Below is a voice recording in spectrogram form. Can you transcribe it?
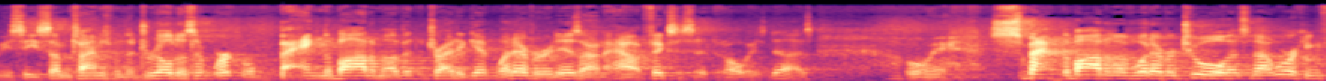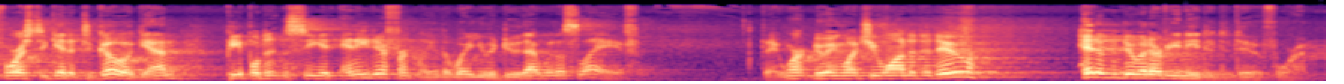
We see sometimes when the drill doesn't work, we'll bang the bottom of it to try to get whatever it is. Know how it fixes it, it always does when we smack the bottom of whatever tool that's not working for us to get it to go again, people didn't see it any differently the way you would do that with a slave. They weren't doing what you wanted to do, hit them and do whatever you needed to do for them.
